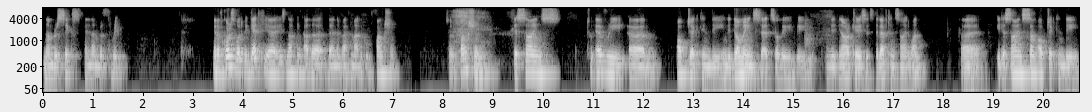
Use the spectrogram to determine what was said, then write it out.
number six and number three. And of course, what we get here is nothing other than a mathematical function. So a function assigns to every um, object in the in the domain set, so the, the in our case, it's the left-hand side one. Uh, it assigns some object in the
